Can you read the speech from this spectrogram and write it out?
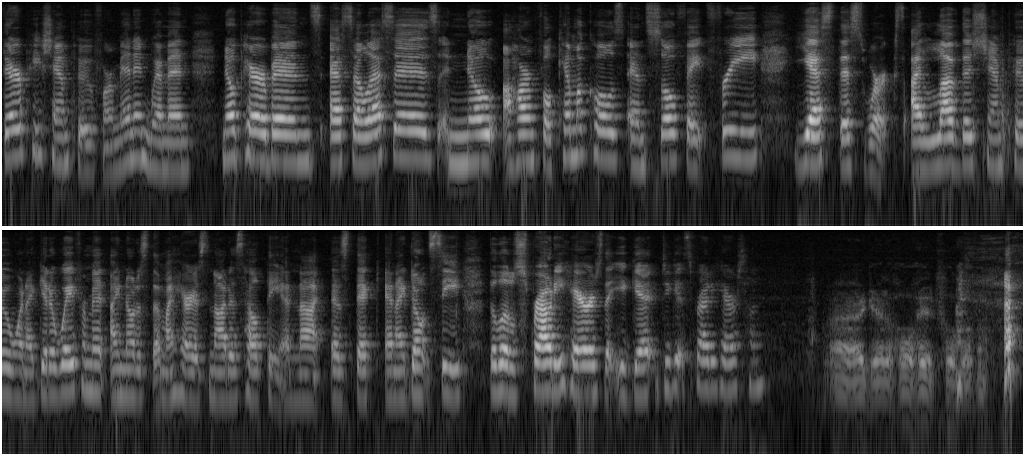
therapy shampoo for men and women. No parabens, SLSs, no harmful chemicals, and sulfate free. Yes, this works. I love this shampoo. When I get away from it, I notice that my hair is not as healthy and not as thick, and I don't see the little sprouty hairs that you get. Do you get sprouty hairs, hon? I got a whole head full of them.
